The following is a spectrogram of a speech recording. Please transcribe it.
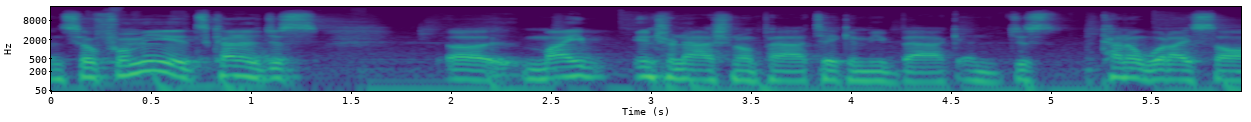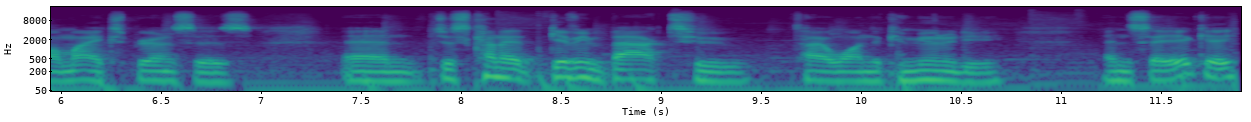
and so for me, it's kind of just uh, my international path taking me back and just kind of what I saw, my experiences, and just kind of giving back to Taiwan, the community, and say, okay,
